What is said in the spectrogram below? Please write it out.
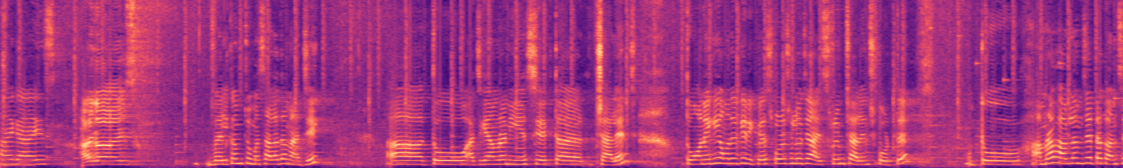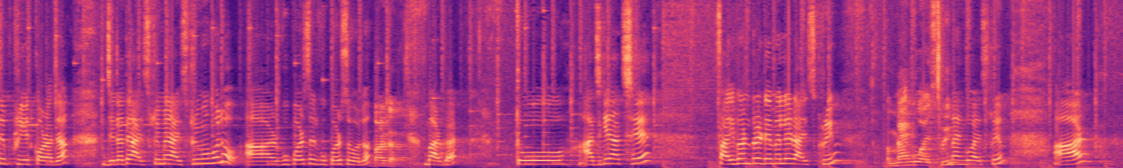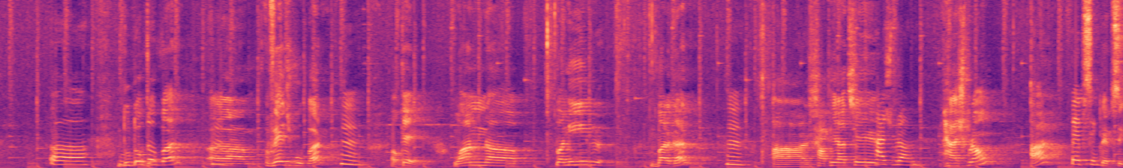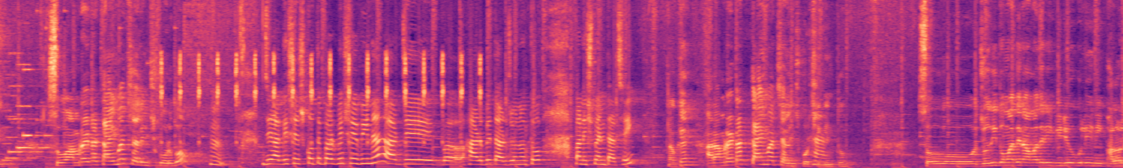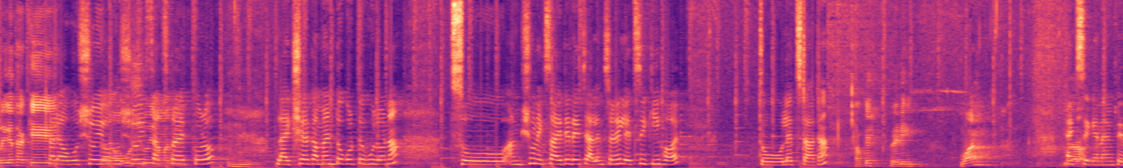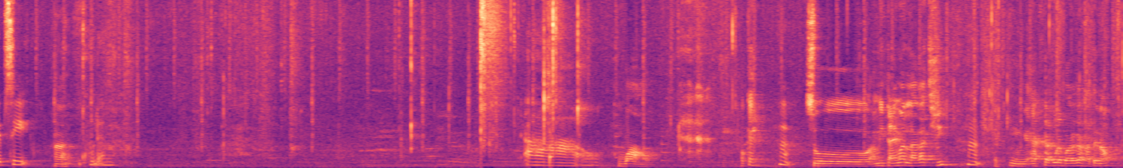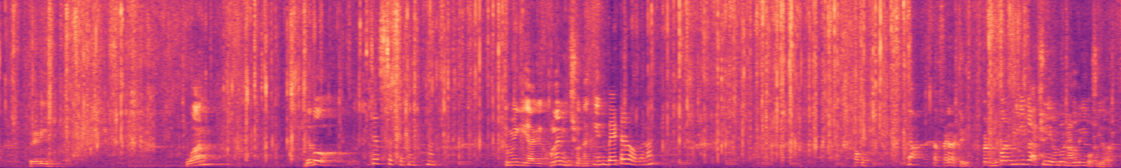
Hi guys hi guys welcome to Masala the magic তো আজকে আমরা নিয়ে এসেছি একটা চ্যালেঞ্জ তো অনেকেই আমাদেরকে রিকোয়েস্ট করেছিল যে আইসক্রিম চ্যালেঞ্জ করতে। তো আমরা ভাবলাম যে একটা কনসেপ্ট ক্রিয়েট করা যাক যেটাতে আইসক্রিমের আইসক্রিমও হলো আর বুপার্সের বুপার্সও হলো বার্গার বার্গার তো আজকে আছে ফাইভ হান্ড্রেড এম এর ice cream mango ice cream mango ice cream আর দুটো whopper veg whopper hmm. Okay one paneer burger hmm. আর সাথে আছে হ্যাশ ব্রাউন হ্যাশ ব্রাউন আর পেপসি পেপসি সো আমরা এটা টাইমার চ্যালেঞ্জ করব। হুম। যে আগে শেষ করতে পারবে সে উইনার আর যে হারবে তার জন্য তো পানিশমেন্ট আছেই। ওকে আর আমরা এটা টাইমার চ্যালেঞ্জ করছি হ্যাঁ। কিন্তু। সো যদি তোমাদের আমাদের এই ভিডিওগুলি ভালো লেগে থাকে তাহলে অবশ্যই অবশ্যই সাবস্ক্রাইব করো। লাইক শেয়ার কমেন্টও করতে ভুলো না। সো আমি ভীষণ এক্সাইটেড এই চ্যালেঞ্জটা নিয়ে। লেটসি কী হয়। তো লেটস স্টার্ট হ্যাঁ ওকে রেডি ওয়ান এক সেকেন্ড আমি পেপসি হ্যাঁ। খুলে নিই। ওয়াও ওকে সো আমি টাইমার লাগাচ্ছি। একটা করে বার্গার হাতে নাও। রেডি ওয়ান দেবো? জাস্ট সেকেন্ড তুমি কি আগে খুলে নিচ্ছ নাকি? বেটার হবে না। ওকে না বেটার অ্যাকচুয়ালি বাট বুকারগুলি কিন্তু অ্যাকচুয়ালি না হলে অসুবিধা হয়.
